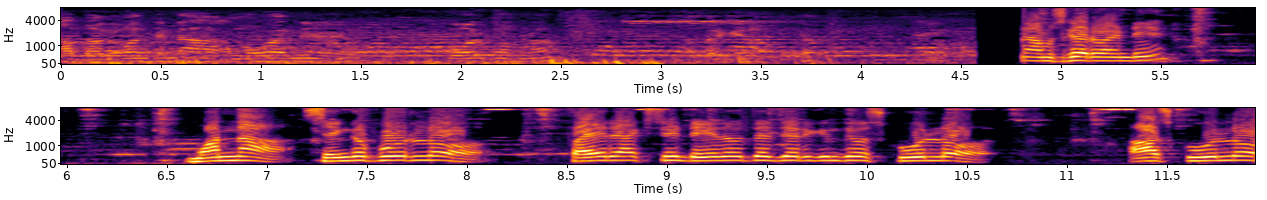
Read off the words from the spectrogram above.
ఆ భగవంతుని ఆ అమ్మవారిని కోరుకుంటున్నాం. అందరికీ నమస్కారం. నమస్కారం అండి. మొన్న సింగపూర్లో ఫైర్ యాక్సిడెంట్ ఏదైతే జరిగిందో స్కూల్లో ఆ స్కూల్లో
